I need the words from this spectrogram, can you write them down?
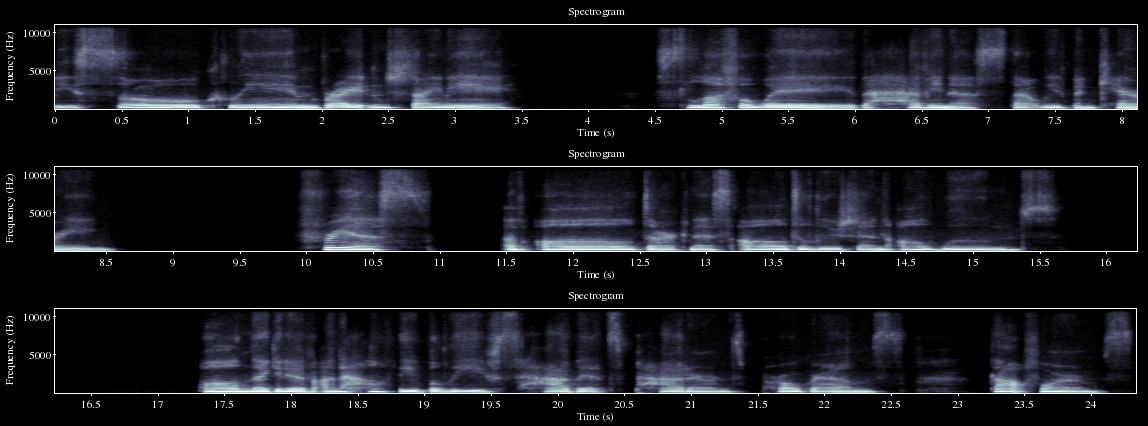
be so clean, bright, and shiny. Slough away the heaviness that we've been carrying. Free us of all darkness, all delusion, all wounds, all negative, unhealthy beliefs, habits, patterns, programs, thought forms,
